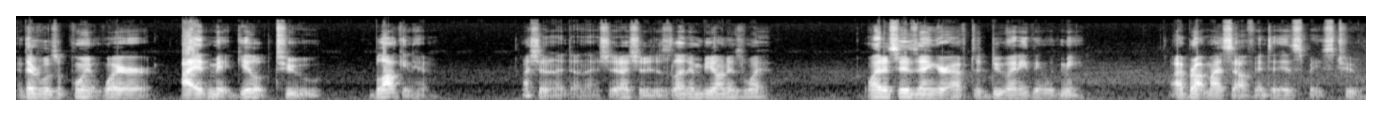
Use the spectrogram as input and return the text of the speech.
And there was a point where I admit guilt to blocking him. I shouldn't have done that shit. I should have just let him be on his way. Why does his anger have to do anything with me? I brought myself into his space too.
